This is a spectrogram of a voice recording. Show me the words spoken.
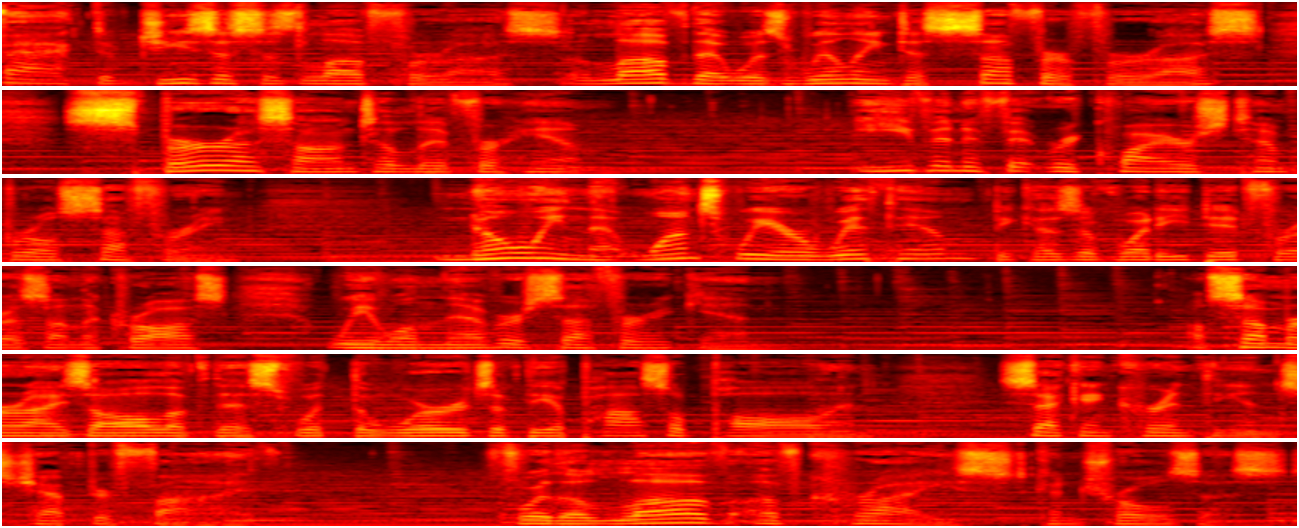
fact of Jesus' love for us, a love that was willing to suffer for us, spur us on to live for Him, even if it requires temporal suffering, knowing that once we are with Him because of what He did for us on the cross, we will never suffer again? I'll summarize all of this with the words of the Apostle Paul in 2 Corinthians chapter 5. For the love of Christ controls us,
